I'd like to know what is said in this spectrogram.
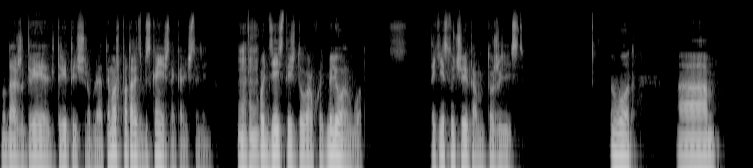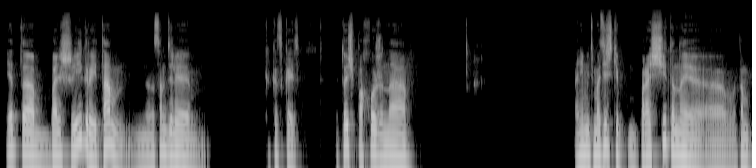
ну даже 2-3 тысячи рублей, ты можешь потратить бесконечное количество денег. Uh-huh. Хоть 10 тысяч долларов, хоть миллион в год. Такие случаи там тоже есть. Вот. Это большие игры, и там, на самом деле, как это сказать, это очень похоже на... Они математически просчитаны, а, там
